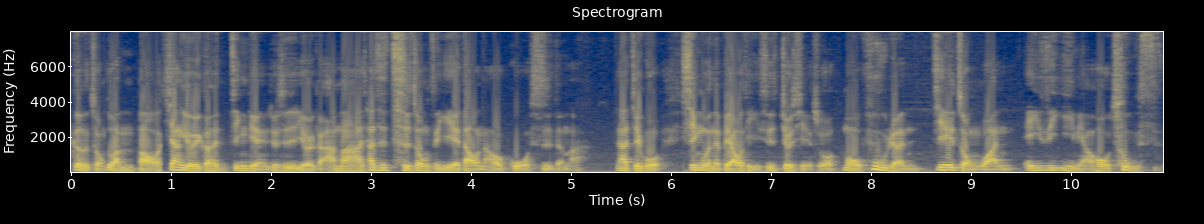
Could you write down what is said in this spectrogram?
各种乱报，像有一个很经典的，就是有一个阿嬷，她是吃粽子噎到然后过世的嘛。那结果新闻的标题是就写说某妇人接种完 A Z 疫苗后猝死，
